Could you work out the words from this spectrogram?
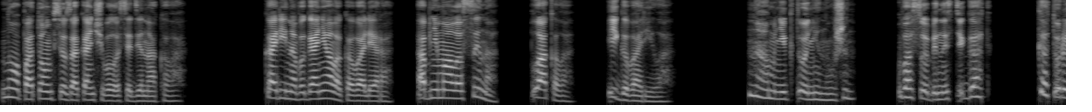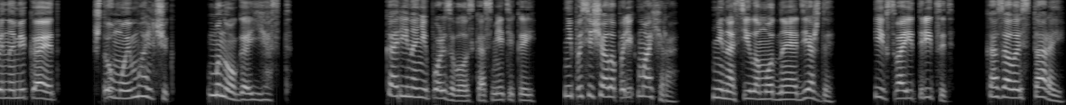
но потом все заканчивалось одинаково. Карина выгоняла кавалера, обнимала сына, плакала и говорила. Нам никто не нужен. В особенности гад, который намекает, что мой мальчик много ест. Карина не пользовалась косметикой, не посещала парикмахера, не носила модной одежды и в свои 30 казалась старой,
